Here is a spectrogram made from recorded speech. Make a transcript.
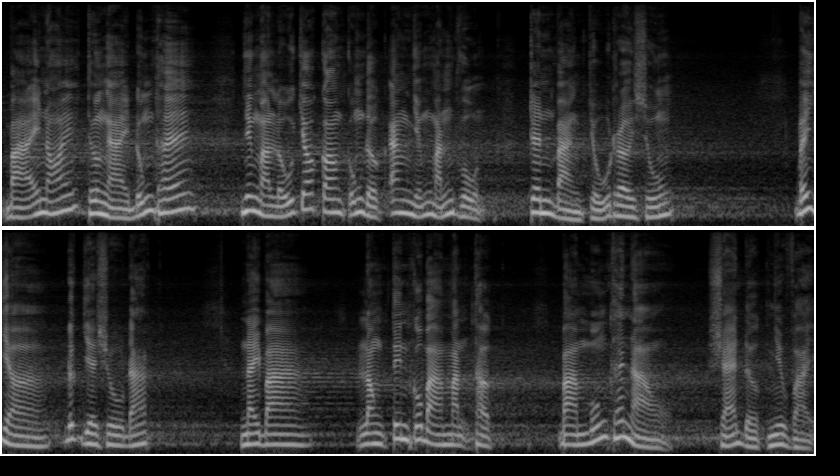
Bà ấy nói, Thưa Ngài, đúng thế. Nhưng mà lũ chó con cũng được ăn những mảnh vụn Trên bàn chủ rơi xuống. Bấy giờ, Đức Giêsu đáp, Này bà, Lòng tin của bà mạnh thật. Bà muốn thế nào Sẽ được như vậy.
